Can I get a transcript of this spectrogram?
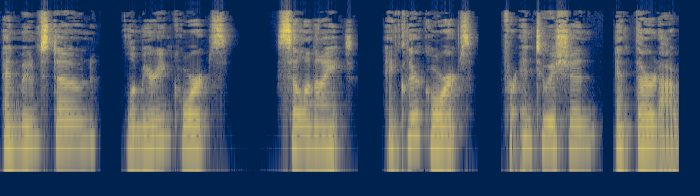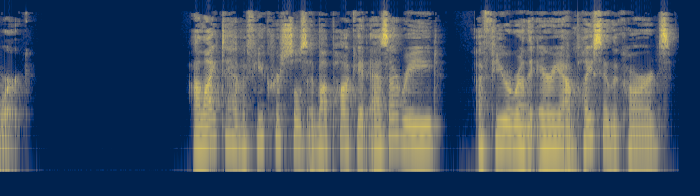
and moonstone, Lemurian quartz, selenite, and clear quartz for intuition and third eye work. I like to have a few crystals in my pocket as I read, a few around the area I'm placing the cards,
